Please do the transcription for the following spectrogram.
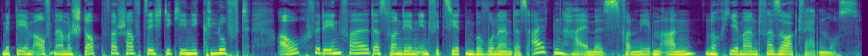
Mit dem Aufnahmestopp verschafft sich die Klinik Luft, auch für den Fall, dass von den infizierten Bewohnern des Altenheimes von nebenan noch jemand versorgt werden muss.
